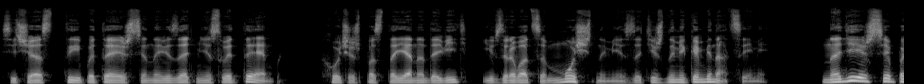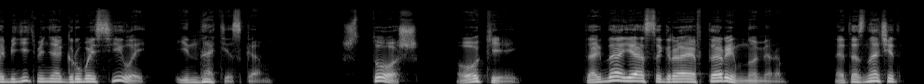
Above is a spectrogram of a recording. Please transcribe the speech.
Сейчас ты пытаешься навязать мне свой темп, хочешь постоянно давить и взрываться мощными затяжными комбинациями. Надеешься победить меня грубой силой и натиском. Что ж, окей. Тогда я сыграю вторым номером. Это значит,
